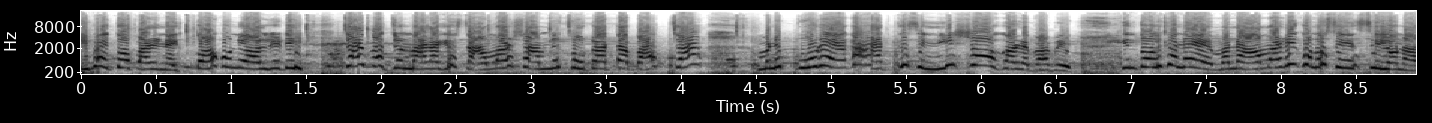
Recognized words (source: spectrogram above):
নিভাইতেও পারি নাই। তখনই অলরেডি চার সামনে ছোট একটা বাচ্চা মানে পুরো একা হাঁটতেছে নিঃসহকারে ভাবে। কিন্তু না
